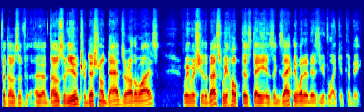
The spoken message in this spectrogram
for those of uh, those of you, traditional dads or otherwise, we wish you the best. We hope this day is exactly what it is you'd like it to be.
